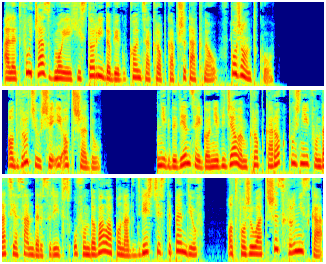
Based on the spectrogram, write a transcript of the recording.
ale twój czas w mojej historii dobiegł końca. Kropka, przytaknął, w porządku. Odwrócił się i odszedł. Nigdy więcej go nie widziałem. Kropka, rok później Fundacja Sanders Reeves ufundowała ponad 200 stypendiów, Otworzyła trzy schroniska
